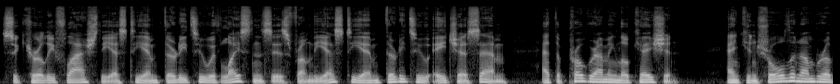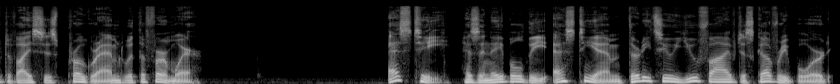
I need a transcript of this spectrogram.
securely flash the STM32 with licenses from the STM32 HSM at the programming location, and control the number of devices programmed with the firmware. ST has enabled the STM32U5 Discovery Board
